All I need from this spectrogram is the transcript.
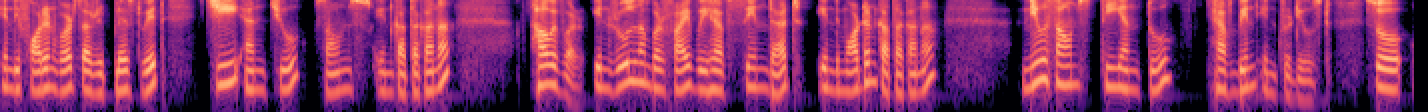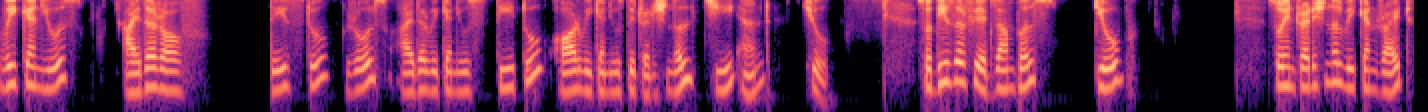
in the foreign words are replaced with chi and chu sounds in katakana. However, in rule number five, we have seen that in the modern katakana, new sounds ti and tu have been introduced. So we can use either of these two rules. Either we can use T2 or we can use the traditional chi and chu. So these are few examples tube. So in traditional, we can write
